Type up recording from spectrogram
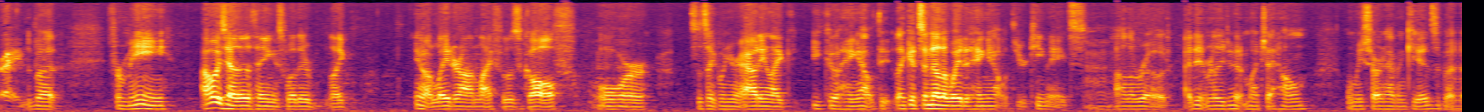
Right. But for me, I always had other things. Whether like, you know, later on in life it was golf Mm-hmm. or. So it's like when you're outing, like you go hang out with, the, like it's another way to hang out with your teammates Mm-hmm. on the road. I didn't really do it much at home when we started having kids, but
